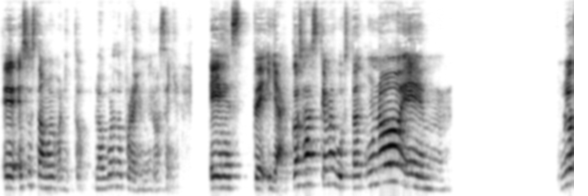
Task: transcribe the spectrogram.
Eh, eso está muy bonito, lo guardo por ahí en mi reseña. Este, y ya, cosas que me gustan. Uno, eh, los,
